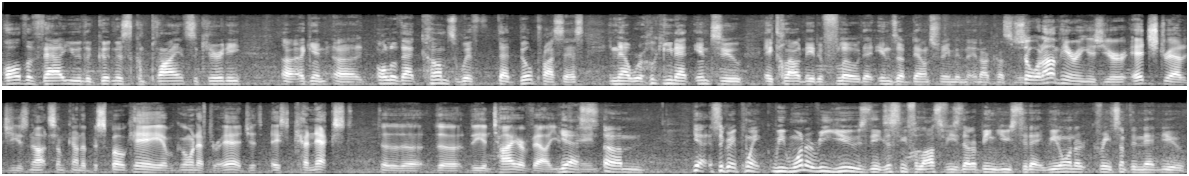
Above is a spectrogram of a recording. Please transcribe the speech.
all the value, the goodness, compliance, security, uh, again, uh, all of that comes with that build process, and now we're hooking that into a cloud native flow that ends up downstream in, in our customers. So what I'm hearing is your edge strategy is not some kind of bespoke, hey, I'm going after edge, it, it connects to the, the, the entire value yes. chain. Um, yeah, it's a great point. We want to reuse the existing philosophies that are being used today. We don't want to create something net new,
